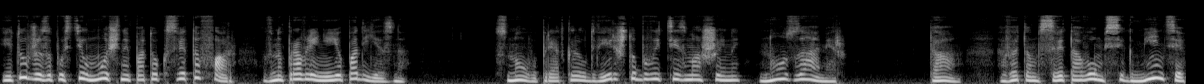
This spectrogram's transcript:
И тут же запустил мощный поток света фар в направлении ее подъезда. Снова приоткрыл дверь, чтобы выйти из машины, но замер. Там, в этом световом сегменте,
